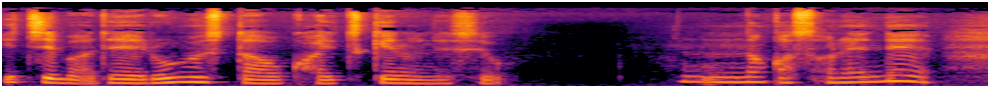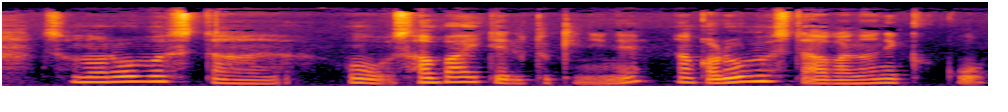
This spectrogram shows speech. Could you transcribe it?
市場でロブスターを買い付けるんですよ。なんかそれで、そのロブスターをさばいてる時にね、なんかロブスターが何かこ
